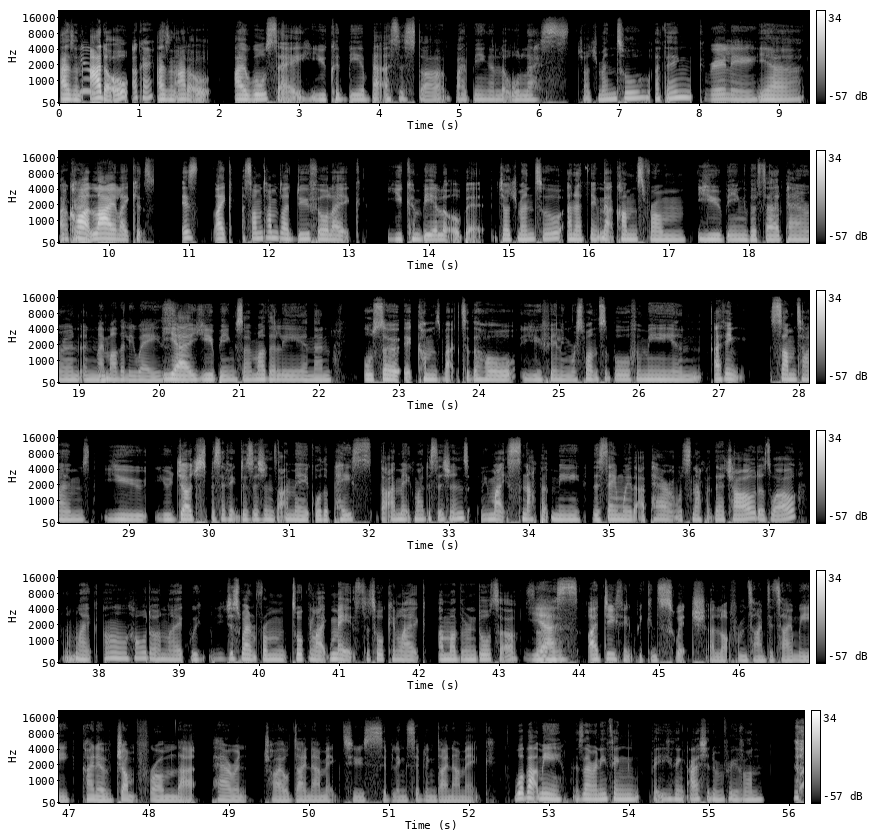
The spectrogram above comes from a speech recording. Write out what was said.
as an adult, Okay. as an adult, I will say you could be a better sister by being a little less judgmental, I think. Really? Yeah. I Okay. can't lie, like it's it's like sometimes I do feel like you can be a little bit judgmental and I think that comes from you being the third parent and My motherly ways. yeah, you being so motherly and then also it comes back to the whole you feeling responsible for me and I think sometimes you you judge specific decisions that I make or the pace that I make my decisions. You might snap at me the same way that a parent would snap at their child as well. And I'm like, oh, hold on, like we you just went from talking like mates to talking like a mother and daughter. So- Yes, I do think we can switch a lot from time to time. We kind of jump from that parent child dynamic to sibling sibling dynamic. What about me? Is there anything that you think I should improve on?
